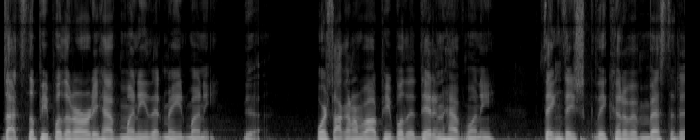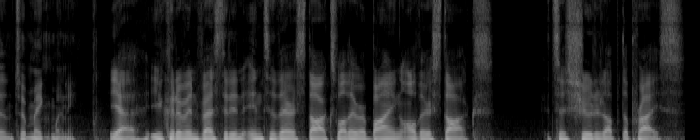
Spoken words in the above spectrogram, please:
that's the people that already have money that made money. Yeah. We're talking about people that didn't have money, things they sh- they could have invested in to make money. Yeah, you could have invested in into their stocks while they were buying all their stocks to shoot it up the price.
